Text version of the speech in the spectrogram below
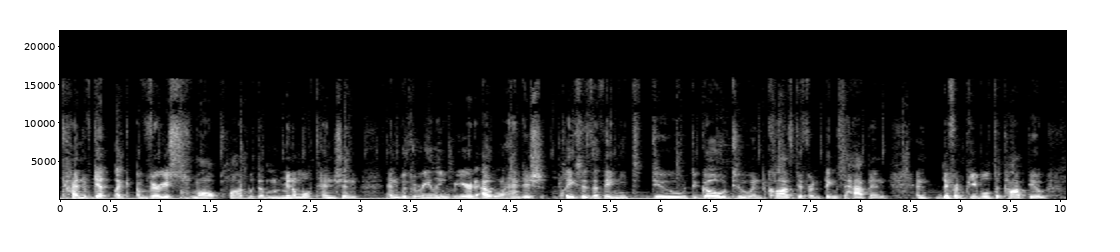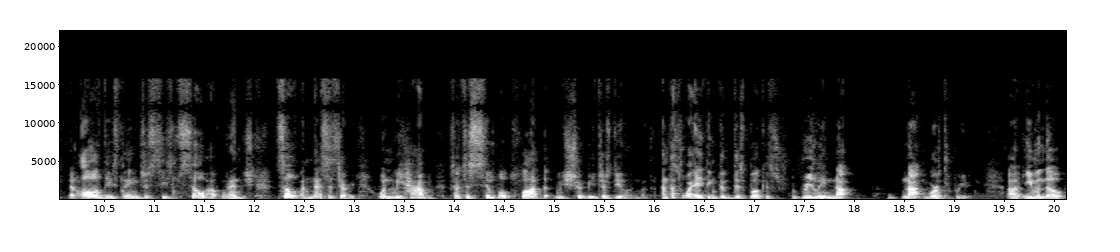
kind of get like a very small plot with a minimal tension and with really weird outlandish places that they need to do to go to and cause different things to happen and different people to talk to. And all of these things just seem so outlandish so unnecessary when we have such a simple plot that we should be just dealing with. And that's why i think that this book is really not not worth reading. Uh, even though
